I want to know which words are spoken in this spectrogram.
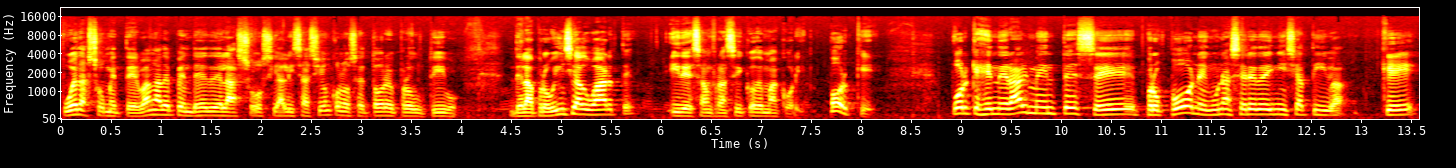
pueda someter van a depender de la socialización con los sectores productivos de la provincia de Duarte y de San Francisco de Macorís. ¿Por qué? Porque generalmente se proponen una serie de iniciativas que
